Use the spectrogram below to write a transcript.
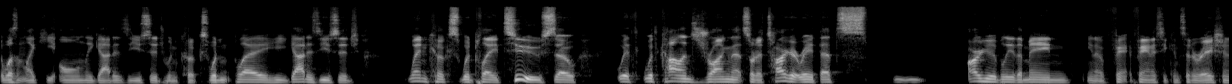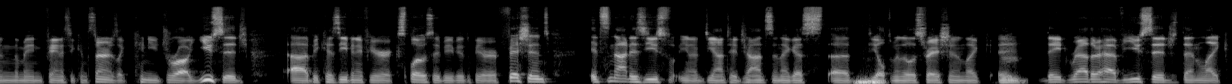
it wasn't like he only got his usage when Cooks wouldn't play he got his usage when Cooks would play too so with with Collins drawing that sort of target rate that's arguably the main you know fa- fantasy consideration the main fantasy concern is like can you draw usage uh, because even if you're explosive even if you're efficient it's not as useful. You know, Diontae Johnson, I guess, uh, the ultimate illustration. Like mm. it, they'd rather have usage than like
